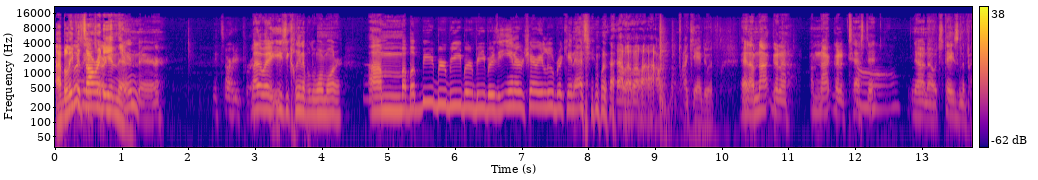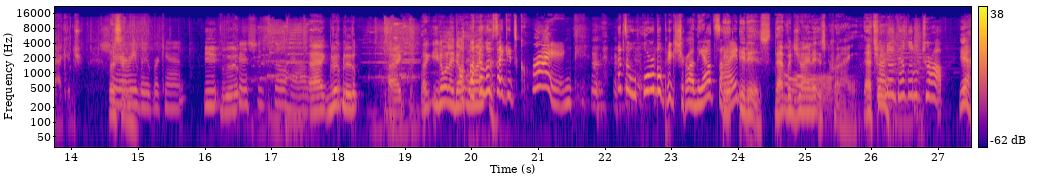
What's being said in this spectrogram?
I believe Looks it's like already in there. In there. It's already By the way, easy cleanup with warm water. Um, the inner cherry lubricant. I can't do it, and I'm not gonna. I'm not gonna test it. No, no, it stays in the package. Cherry lubricant. Listen. Because she still has. Right, bloop, bloop. All right, like you know what I don't want. it looks like it's crying. That's a horrible picture on the outside. It- is. That vagina is crying. That's Oh, right. no, that little drop. Yeah,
